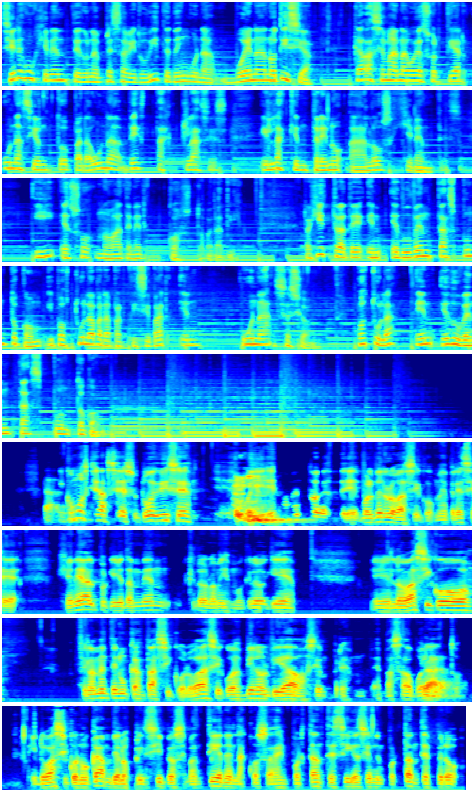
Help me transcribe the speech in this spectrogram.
Si eres un gerente de una empresa B2B, te tengo una buena noticia. Cada semana voy a sortear un asiento para una de estas clases en las que entreno a los gerentes y eso no va a tener costo para ti. Regístrate en eduventas.com y postula para participar en una sesión. Postula en eduventas.com. ¿Y cómo se hace eso? Tú dices, oye, es momento de volver a lo básico. Me parece genial porque yo también creo lo mismo. Creo que eh, lo básico finalmente nunca es básico. Lo básico es bien olvidado siempre, es pasado por alto y lo básico no cambia, los principios se mantienen, las cosas importantes siguen siendo importantes, pero,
